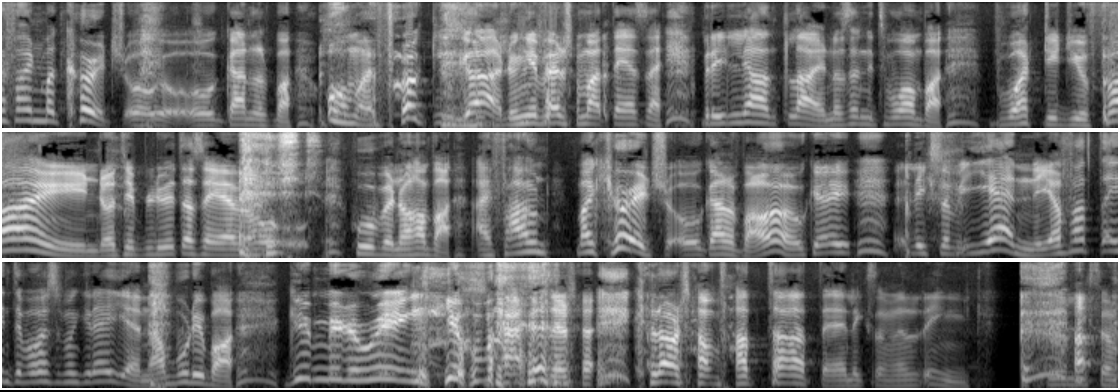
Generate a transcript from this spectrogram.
I find my courage. Och, och, och Gandalf bara Oh my fucking god! Ungefär som att det är så här briljant line. Och sen i tvåan bara What did you find? Och typ lutar sig över Ho- och han bara I found my courage! Och Gandalf bara oh, okej. Liksom igen. Jag fattar inte vad som är grejen. Han borde ju bara Give me the ring you bastard! Klart han fattar att det är liksom en ring. Är liksom...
